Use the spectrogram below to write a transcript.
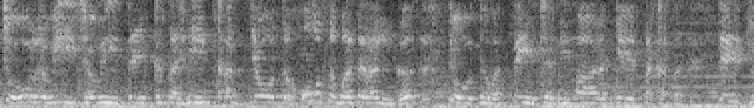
चोरवी छवी ते कतही खद्योत होत बदरंग त्यो तव तेज निहार के तखत तेज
